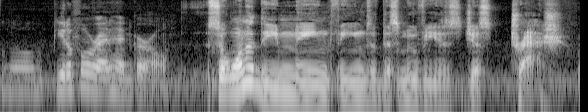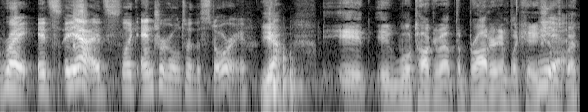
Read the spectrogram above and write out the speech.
a little beautiful redhead girl. So one of the main themes of this movie is just trash. Right. It's yeah. It's like integral to the story. Yeah. It, it we'll talk about the broader implications, Yeah. but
